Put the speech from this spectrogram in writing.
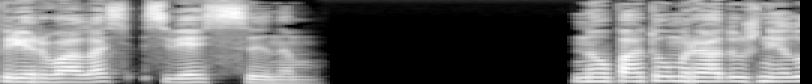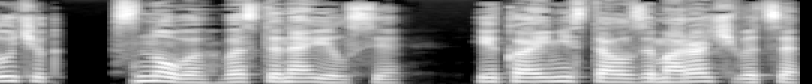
прервалась связь с сыном. Но потом радужный лучик снова восстановился, и Кай не стал заморачиваться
